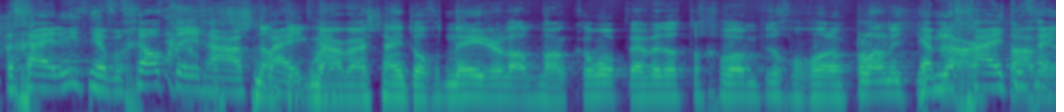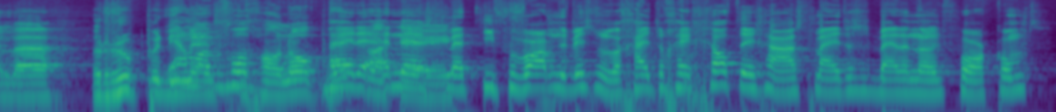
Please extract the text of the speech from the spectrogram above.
Dan ga je niet heel veel geld tegenaan Snap ik, maar wij zijn toch Nederland, man. Kom op, we hebben dat toch gewoon, toch gewoon een plannetje Ja, maar dan ga je klaarstaan toch en we roepen die Ja, mensen gewoon op. Bij de. NS met die verwarmde wissel, dan ga je toch geen geld tegenaan smijten als het bijna nooit voorkomt?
